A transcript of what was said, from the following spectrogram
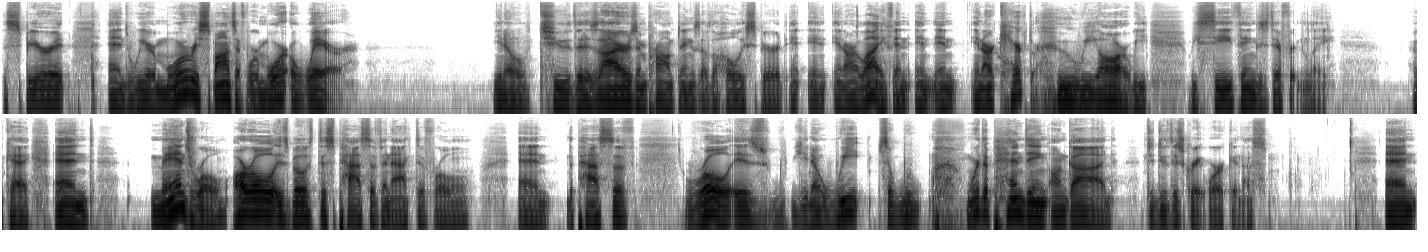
the spirit, and we are more responsive. We're more aware you know, to the desires and promptings of the Holy Spirit in, in, in our life and in, in, in our character, who we are. We we see things differently. Okay. And man's role, our role is both this passive and active role. And the passive role is, you know, we so we, we're depending on God to do this great work in us. And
